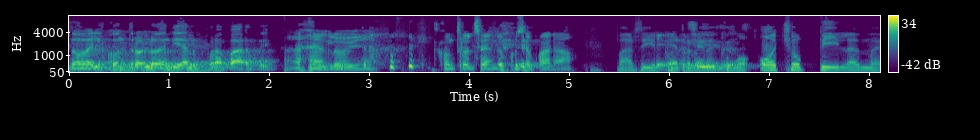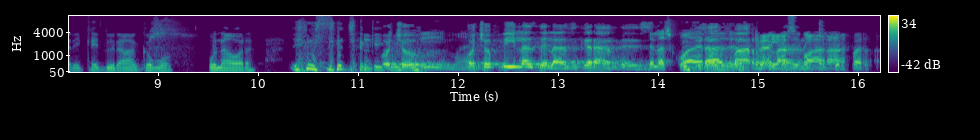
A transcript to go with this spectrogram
No, el control lo vendían por aparte. lo bien. Control se vende por separado. Parce, y el Qué control eran como ocho pilas, marica, y duraban como una hora. Ocho, Sí, ocho pilas de las grandes. De las cuadradas, que barras. De las en cuadras, parte.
